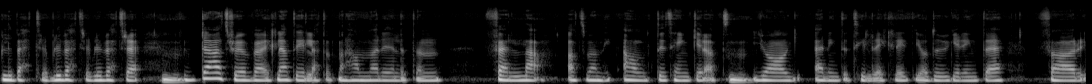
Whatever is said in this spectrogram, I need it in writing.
bli bättre, bli bättre, bli bättre. Mm. För där tror jag verkligen att det är lätt att man hamnar i en liten fälla. Att man alltid tänker att mm. jag är inte tillräckligt, jag duger inte för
